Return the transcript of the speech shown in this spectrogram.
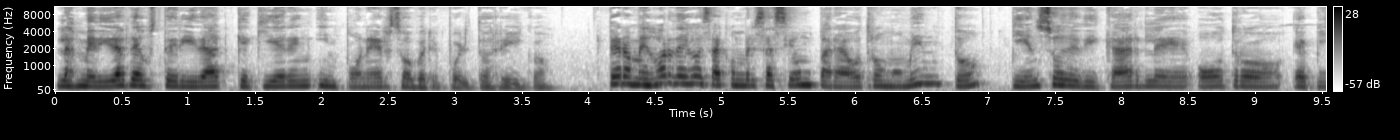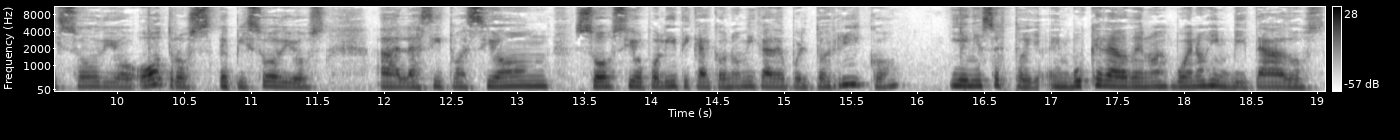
las medidas de austeridad que quieren imponer sobre Puerto Rico. Pero mejor dejo esa conversación para otro momento. Pienso dedicarle otro episodio, otros episodios a la situación sociopolítica económica de Puerto Rico. Y en eso estoy, en búsqueda de unos buenos invitados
